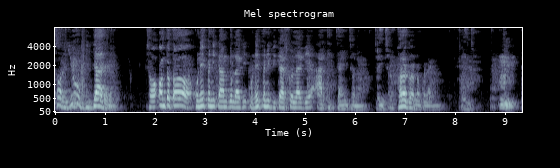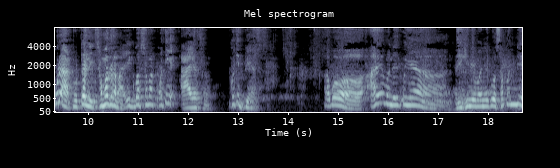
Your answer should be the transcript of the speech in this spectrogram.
सर यो विद्यालय छ अन्तत कुनै पनि कामको लागि कुनै पनि विकासको लागि आर्थिक चाहिन्छ नि चाहिन्छ। फरक गर्नको लागि। पुरा टोटल्ली समग्रमा एक वर्षमा कति आय छ? कति ब्याज अब आयो भनेको यहाँ देखिने भनेको सामान्य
